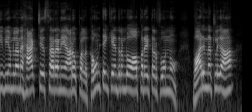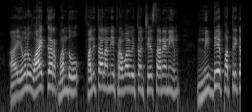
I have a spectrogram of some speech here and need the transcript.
ఈవీఎంలను హ్యాక్ చేశారనే ఆరోపణలు. కౌంటింగ్ కేంద్రంలో ఆపరేటర్ ఫోన్ను వాడినట్లుగా ఎవరు వాయక్కర్ బంధువు ఫలితాలన్నీ ప్రభావితం చేశారని మిడ్ డే పత్రిక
